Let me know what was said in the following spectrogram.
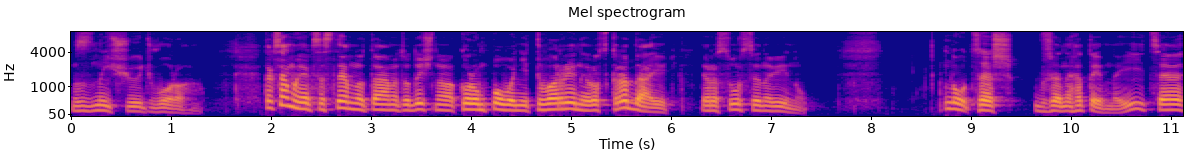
знищують ворога. Так само, як системно та методично корумповані тварини розкрадають ресурси на війну. Ну, це ж вже негативне. І це,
